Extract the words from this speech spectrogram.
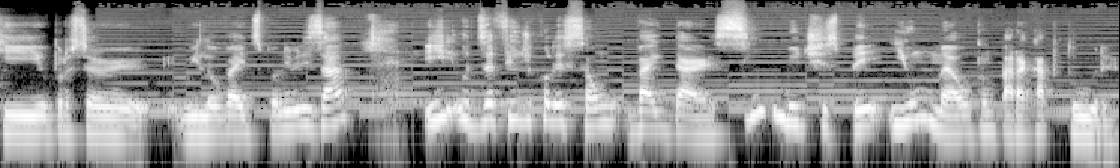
que o professor Willow vai disponibilizar e o desafio de coleção vai dar 5 mil de XP e um Melton para captura.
